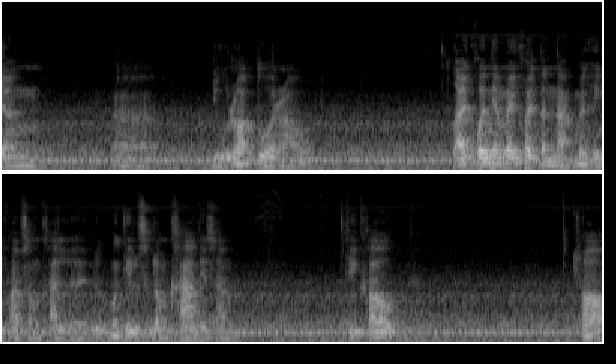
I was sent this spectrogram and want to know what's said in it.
ยังออยู่รอบตัวเรา หลายคนเนี่ยไม่ค่อยตระหนักไม่เห็นความสำคัญเลยบางทีรู้สึกลำคาญด้วยซ้ำที่เขาชอบ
